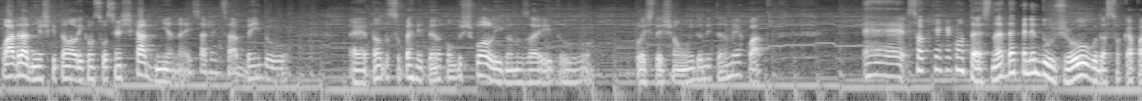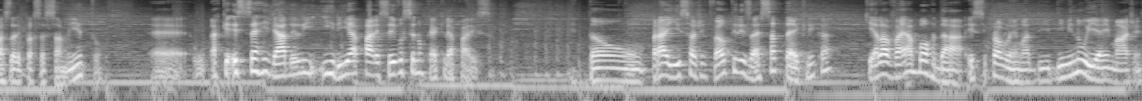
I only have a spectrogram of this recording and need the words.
quadradinhos que estão ali como se fosse uma escadinha, né? Isso a gente sabe bem do. É, tanto do Super Nintendo como dos polígonos aí do PlayStation 1 e do Nintendo 64. É, só que o que, é que acontece, né? Dependendo do jogo, da sua capacidade de processamento, é, esse serrilhado ele iria aparecer e você não quer que ele apareça. Então, para isso a gente vai utilizar essa técnica que ela vai abordar esse problema de diminuir a imagem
